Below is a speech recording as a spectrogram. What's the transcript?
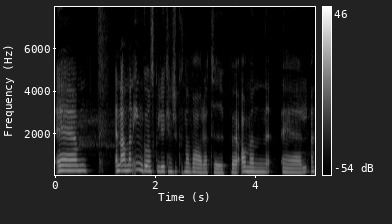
Eh, en annan ingång skulle ju kanske kunna vara typ ja, men, eh,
